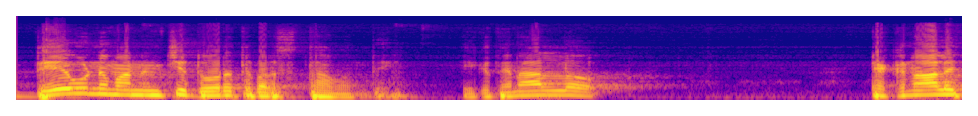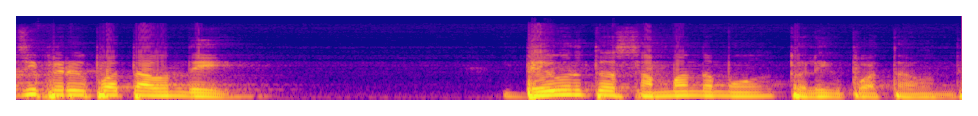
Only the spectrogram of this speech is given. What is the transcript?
దేవుణ్ణి మన నుంచి దూరతపరుస్తూ ఉంది. ఇక దినాల్లో టెక్నాలజీ పెరిగిపోతూ ఉంది. దేవునితో సంబంధము తొలగిపోతూ ఉంది.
